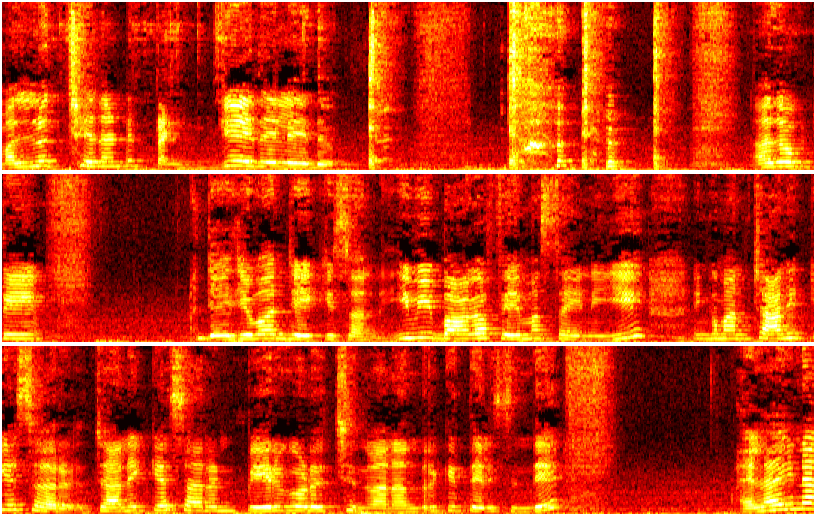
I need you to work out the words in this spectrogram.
మళ్ళీ వచ్చేదంటే తగ్గేదే లేదు. అదొకటి. జై జవాన్ జై కిసాన్. ఇవి బాగా ఫేమస్ అయినాయి. ఇంకా మన చాణక్య సార్ చాణక్య సార్ అని పేరు కూడా వచ్చింది మన అందరికీ తెలిసిందే. ఎలా అయినా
